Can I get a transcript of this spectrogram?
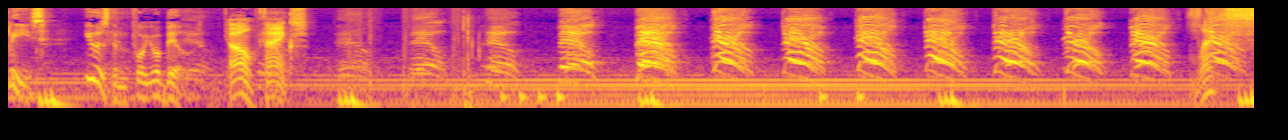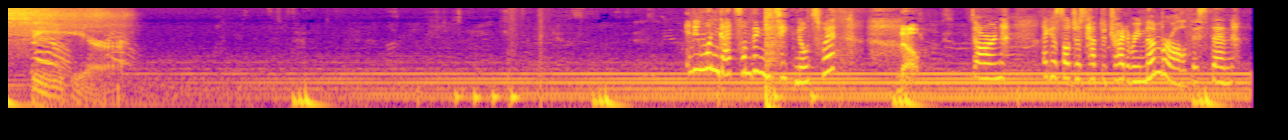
Please, use them for your build. Oh, thanks. Build, build, build, build, build, build, build, build, build, build, build, build. Let's see here. Anyone got something to take notes with? No. Darn, I guess I'll just have to try to remember all this then.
